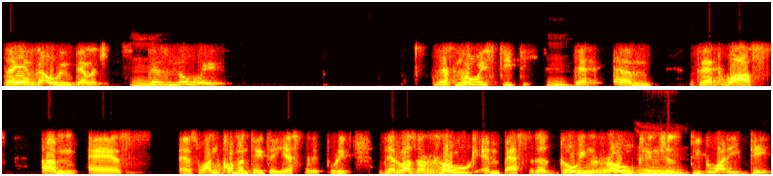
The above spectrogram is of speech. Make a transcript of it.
they have their own intelligence. There's no way. There's no way, TT, Mm. that um, that was um, as as one commentator yesterday put it, there was a rogue ambassador going rogue and just did what he did.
